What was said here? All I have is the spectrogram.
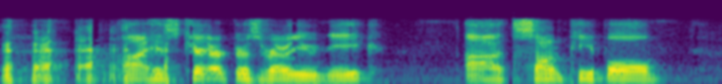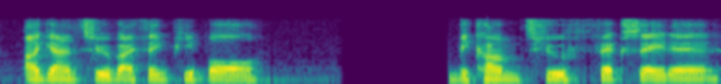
uh, his character is very unique. Uh, some people, again, too, I think people become too fixated.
